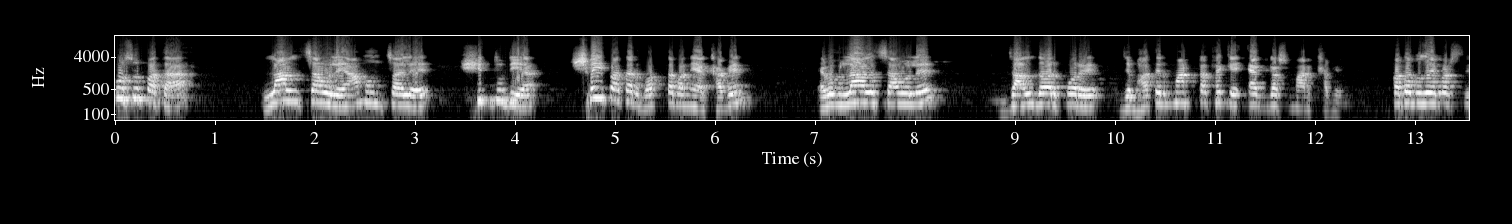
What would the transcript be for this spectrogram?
কচু পাতা, লাল চাউলে, আমন চাউলে সিদ্ধ দিয়া, সেই পাতার ভর্তা বানিয়ে খাবেন। এবং লাল চাউলের জাল দেওয়ার পরে যে ভাতের মাঠটা থেকে, এক গ্লাস মার খাবেন। কথা বুঝতে পারছি?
